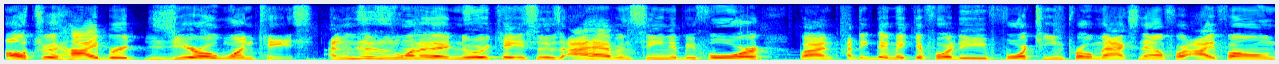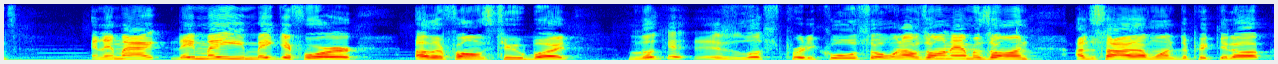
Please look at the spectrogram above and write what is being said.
Ultra Hybrid Zero One case. I think this is one of their newer cases. I haven't seen it before, but I think they make it for the 14 Pro Max now for iPhones. And they might they may make it for other phones too, but look at it looks pretty cool. So when I was on Amazon, I decided I wanted to pick it up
